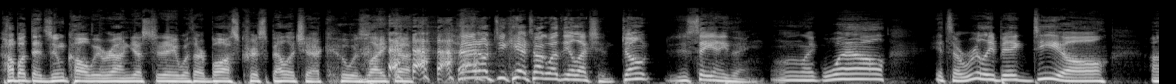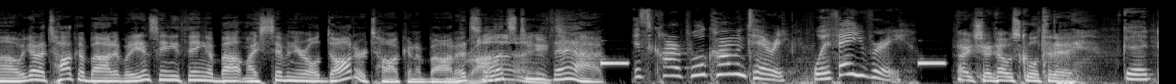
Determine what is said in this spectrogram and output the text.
How about that Zoom call we were on yesterday with our boss Chris Belichick, who was like, uh, "I don't, you can't talk about the election. Don't say anything." I'm like, well, it's a really big deal. Uh, we got to talk about it, but he didn't say anything about my seven-year-old daughter talking about it. So let's do that. It's carpool commentary with Avery. All right, Chuck, how was school today? Good.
